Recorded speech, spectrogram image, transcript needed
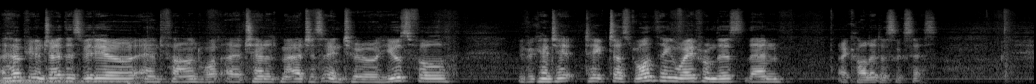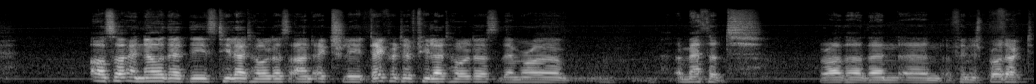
I hope you enjoyed this video and found what I channeled my edges into useful. If you can take just one thing away from this, then I call it a success. Also, I know that these tea light holders aren't actually decorative tea light holders, they're more a, a method rather than a finished product.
